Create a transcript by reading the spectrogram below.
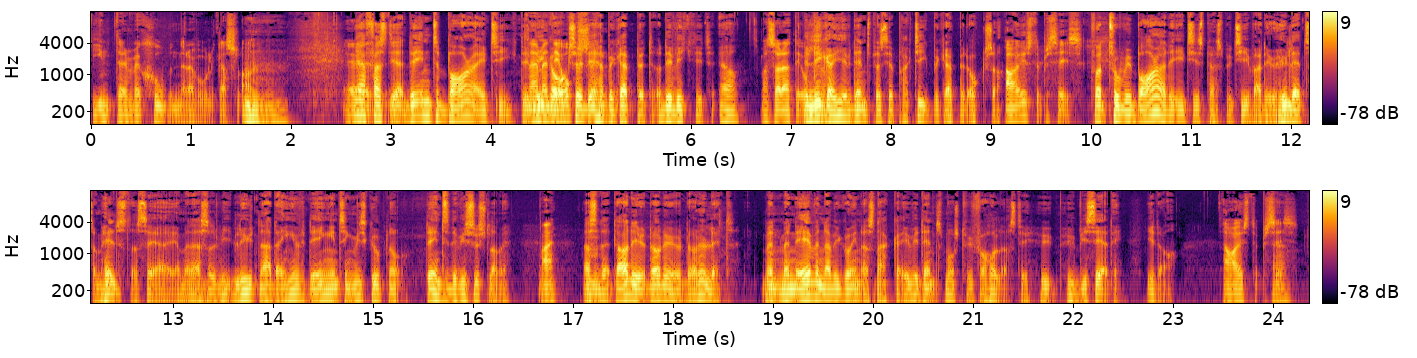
interventioner av olika slag. Mm. Ja fast det, det, är inte bara etik, det Nej, ligger det också, i det här begreppet och det är viktigt. Ja. Vad sa du att det, också... det ligger i evidensbaserat praktikbegreppet också. Ja just det, precis. För tog vi bara det etiska perspektivet var det ju hur lätt som helst att säga, ja men alltså vi, lydnad, det är ingenting vi ska uppnå. Det är inte det vi sysslar med. Nej. Alltså mm. då, är det ju, då, är det ju, då är det lätt. Men, mm. men även när vi går in och snackar evidens måste vi förhålla oss till hur, hur vi ser det idag. Ja just det, precis. Ja.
